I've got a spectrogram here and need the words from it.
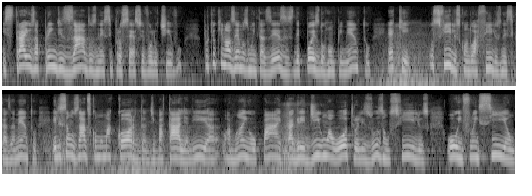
extrai os aprendizados nesse processo evolutivo. Porque o que nós vemos muitas vezes, depois do rompimento, é que os filhos, quando há filhos nesse casamento, eles são usados como uma corda de batalha ali, a, a mãe ou o pai, para agredir um ao outro, eles usam os filhos ou influenciam.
